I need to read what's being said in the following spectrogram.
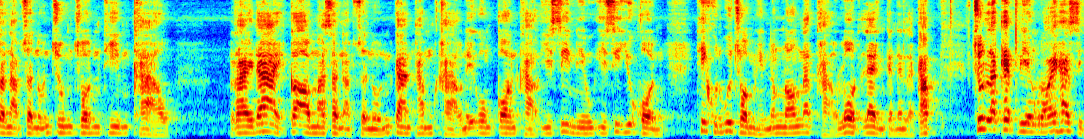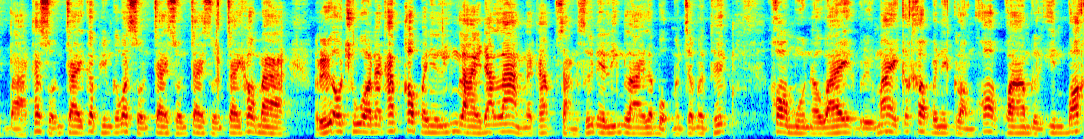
สนับสนุนชุมชนทีมข่าว รายได้ก็เอามาสนับสนุนการทำข่าวในองค์กรข่าว Easy New Easy ยุคน ที่คุณผู้ชมเห็นน้องๆนักข่าวโลดแล่นกันนั่นแหละครับ ชุดละแค่เพียง 150 บาท ถ้าสนใจก็พิมพ์คำว่าสนใจสนใจสนใจเข้ามา หรือเอาชัวร์นะครับเข้าไปในลิงก์ไลน์ด้านล่างนะครับสั่งซื้อในลิงก์ไลน์ระบบมันจะบันทึกข้อมูลเอาไว้ หรือไม่ก็เข้าไปในกล่องข้อความหรือ inbox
